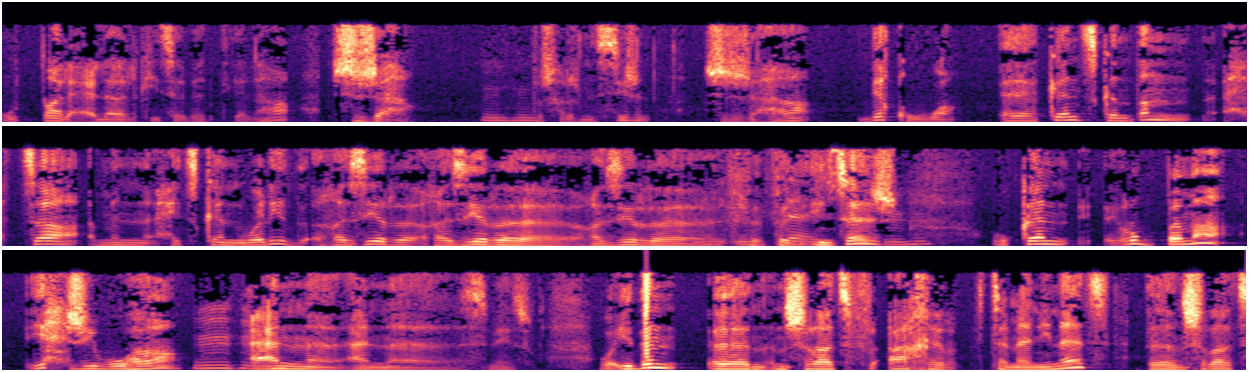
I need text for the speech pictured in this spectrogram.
وطالع على الكتابات ديالها شجعها. فاش خرج من السجن شجعها بقوة. كانت كنظن حتى من حيث كان الوالد غزير غزير آه، غزير آه، في في. الإنتاج. وكان ربما يحجبها. عن عن آه، سميتو واذا آه، نشرات في اخر الثمانينات آه، نشرات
